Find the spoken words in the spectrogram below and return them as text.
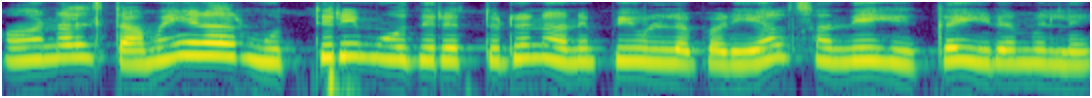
ஆனால் தமையனார் முத்திரை மோதிரத்துடன் அனுப்பியுள்ளபடியால் சந்தேகிக்க இடமில்லை.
